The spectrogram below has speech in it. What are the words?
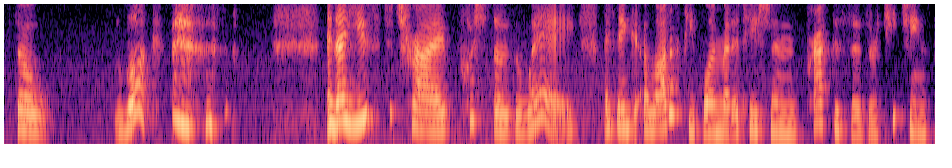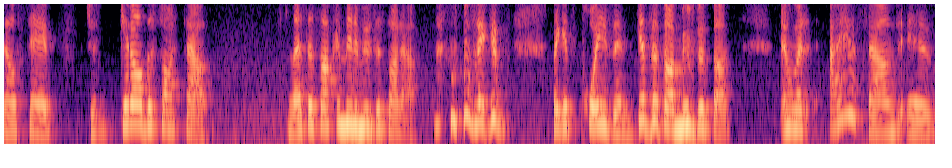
So look. and I used to try push those away. I think a lot of people in meditation practices or teachings, they'll say, just get all the thoughts out. Let the thought come in and move the thought out. like it's like it's poison. Get the thought, move the thought. And what I have found is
